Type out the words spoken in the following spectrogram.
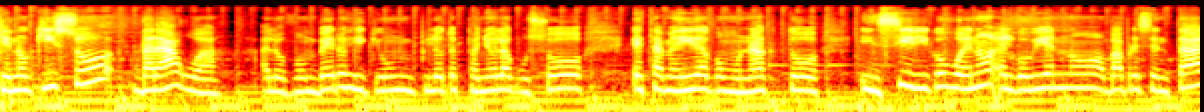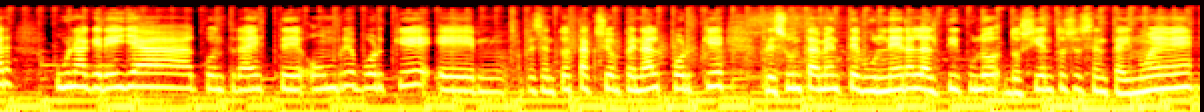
que no quiso dar agua a los bomberos y que un piloto español acusó esta medida como un acto incívico. Bueno, el gobierno va a presentar una querella contra este hombre porque eh, presentó esta acción penal porque presuntamente vulnera el artículo 269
